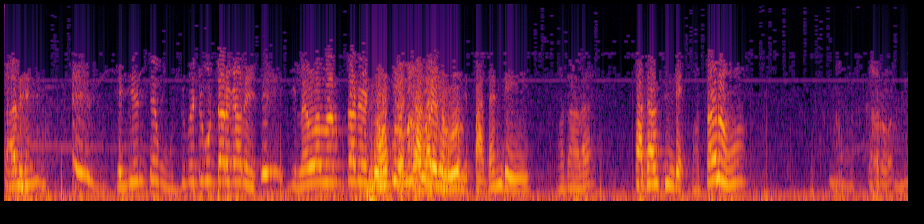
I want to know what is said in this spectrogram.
కాలి. చెయ్యంటే ముద్దు పెట్టుకుంటారు కానీ ఇలా నడుపుతాడు. పదండి. పదాలా పదాల్సిందే. వస్తాను. నమస్కారం అండి.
